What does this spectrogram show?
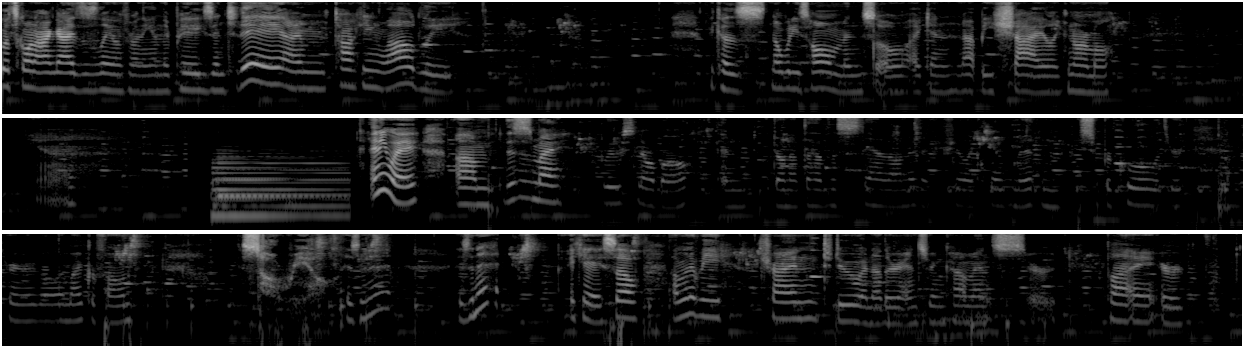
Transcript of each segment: what's going on guys? Is Leon from the Ender Pigs and today I'm talking loudly because nobody's home and so I can not be shy like normal. Yeah. Anyway, um, this is my blue snowball and you don't have to have the stand on it if you feel like holding it and be super cool with your $300 microphone. So real, isn't it? Isn't it? Okay, so I'm gonna be trying to do another answering comments or replying or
